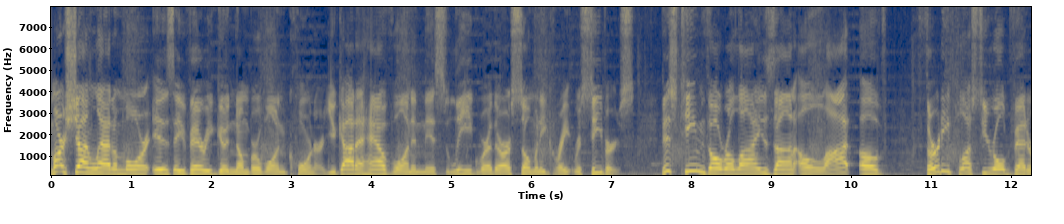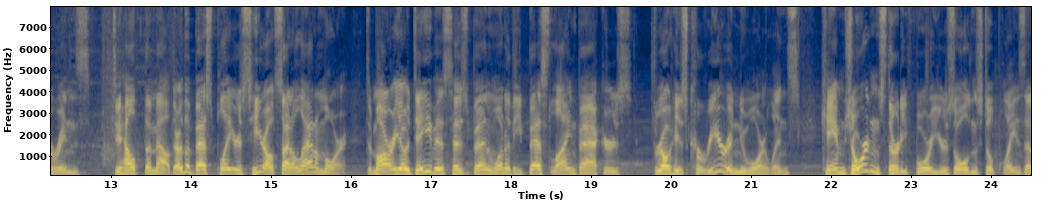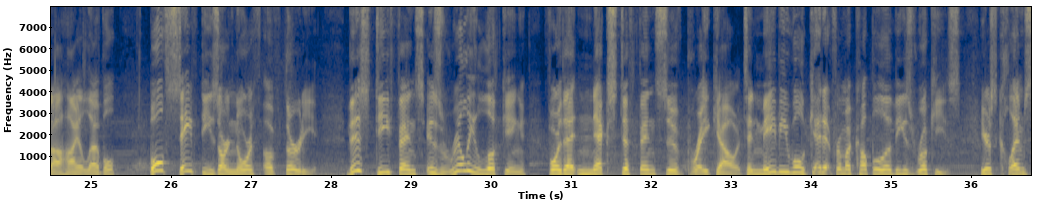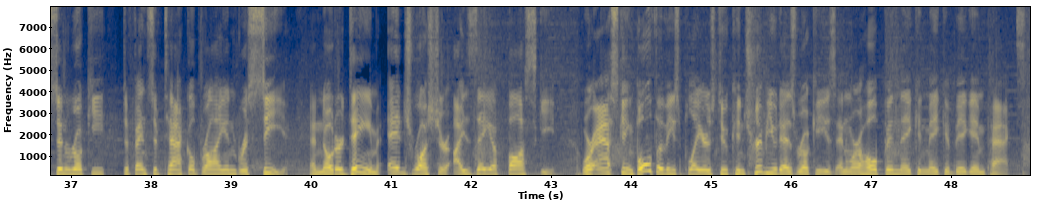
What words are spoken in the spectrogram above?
Marshon Lattimore is a very good number one corner. You gotta have one in this league where there are so many great receivers. This team, though, relies on a lot of 30 plus year old veterans to help them out. They're the best players here outside of Lattimore. Demario Davis has been one of the best linebackers throughout his career in New Orleans. Cam Jordan's 34 years old and still plays at a high level. Both safeties are north of 30. This defense is really looking for that next defensive breakout, and maybe we'll get it from a couple of these rookies. Here's Clemson rookie defensive tackle Bryan Bresee, and Notre Dame edge rusher Isaiah Foskey. We're asking both of these players to contribute as rookies, and we're hoping they can make a big impact.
